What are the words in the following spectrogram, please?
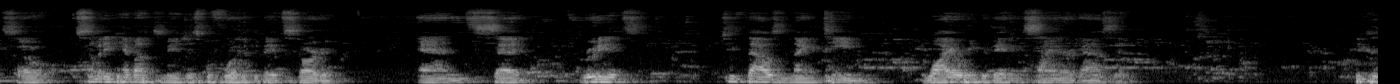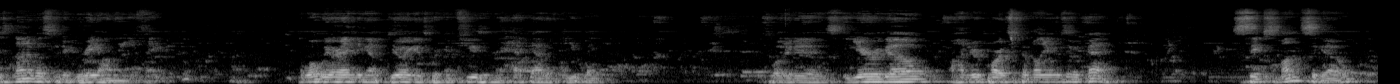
So somebody came up to me just before the debate started and said, Rudy, it's 2019. Why are we debating cyanic acid? Because none of us can agree on anything. And what we're ending up doing is we're confusing the heck out of people. That's what it is. A year ago, 100 parts per million was okay. Six months ago,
